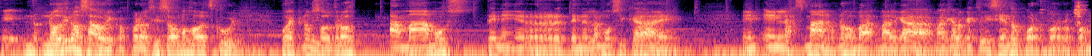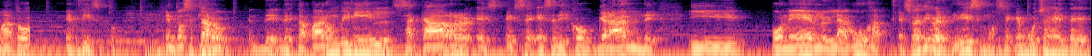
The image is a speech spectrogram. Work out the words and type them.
eh, no, dinosauricos, pero sí somos old school, pues nosotros amamos tener, tener la música en, las manos, ¿no? Valga, valga lo que estoy diciendo por, por los formatos en físico. Entonces, claro, destapar un vinil, sacar ese, ese disco grande y ponerlo y la aguja, eso es divertidísimo. Sé que mucha gente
